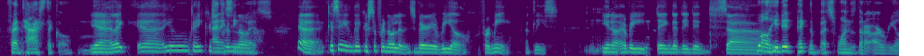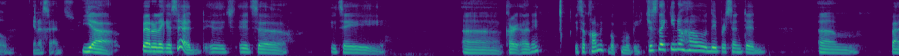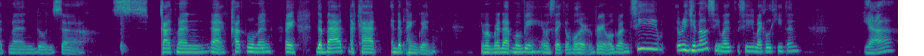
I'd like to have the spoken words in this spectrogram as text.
fantastical. Mm. Yeah, like uh, yung kay Christopher Nolan. Yeah, kasi yung kay Christopher Nolan it's very real for me at least. You know everything that they did sa Well, he did pick the best ones that are real in a sense. Yeah. Pero like I said, it's it's a it's a uh car it's a comic book movie. Just like you know how they presented um Batman doon sa Catman, uh, Catwoman, okay, the Bat, the Cat, and the Penguin. Remember that movie? It was like a very, old one. See original, see my see Michael Keaton. Yeah,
